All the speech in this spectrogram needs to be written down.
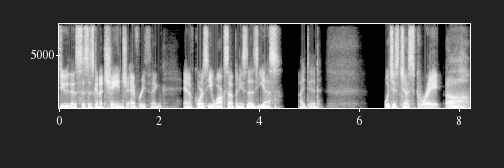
do this this is going to change everything and of course mm. he walks up and he says yes i did which is just great. Oh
